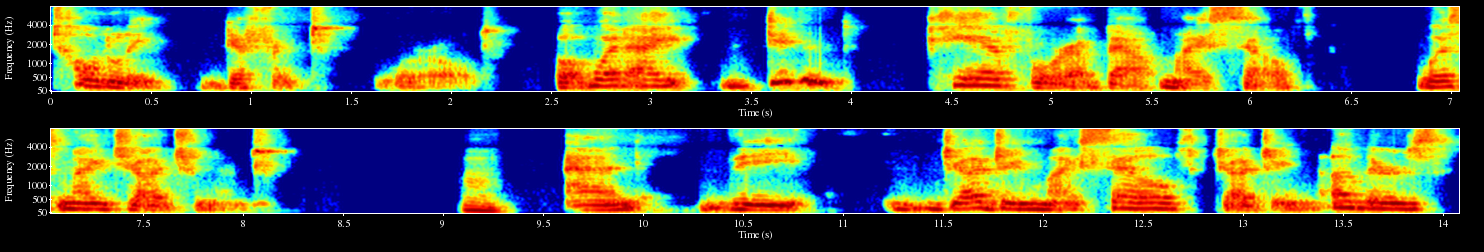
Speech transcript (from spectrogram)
totally different world but what i didn't care for about myself was my judgment Hmm and the judging myself, judging others.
